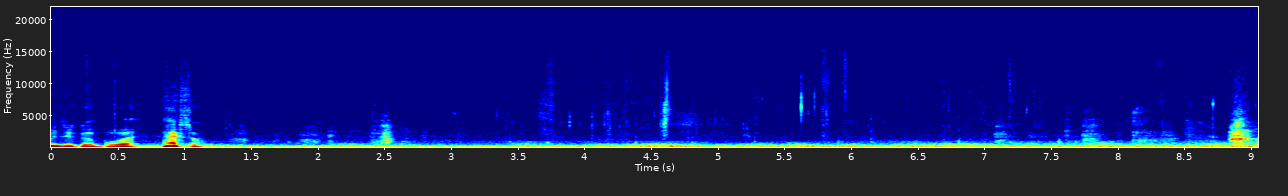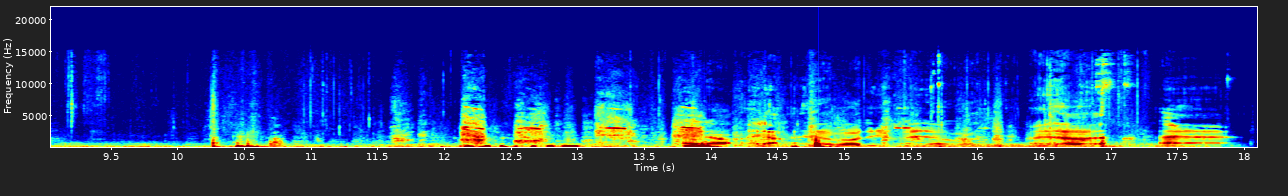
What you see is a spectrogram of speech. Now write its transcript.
He's a good boy. Axel. I know, I know, I know, I know, I know, I know.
